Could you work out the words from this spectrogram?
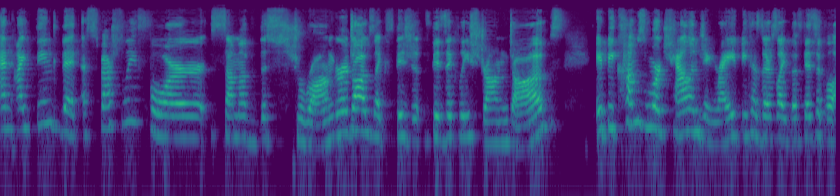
and I think that especially for some of the stronger dogs, like phys- physically strong dogs, it becomes more challenging, right? Because Bear's like the physical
